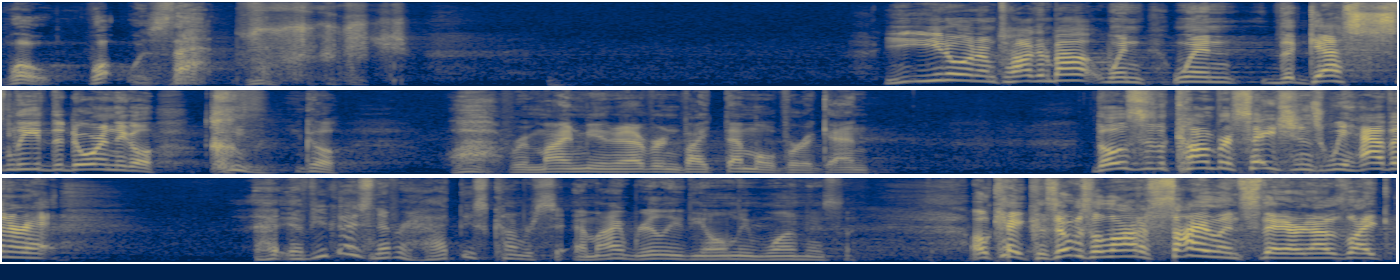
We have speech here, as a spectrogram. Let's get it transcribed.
whoa, what was that? You know what I'm talking about? When, when the guests leave the door and they go, you go, wow, remind me to never invite them over again. Those are the conversations we have in our head. Have you guys never had these conversations? Am I really the only one? Who's okay, because there was a lot of silence there, and I was like,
